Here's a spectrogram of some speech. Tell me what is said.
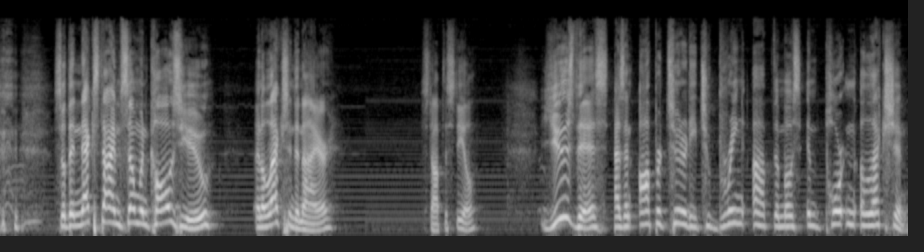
so the next time someone calls you an election denier, stop the steal use this as an opportunity to bring up the most important election,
